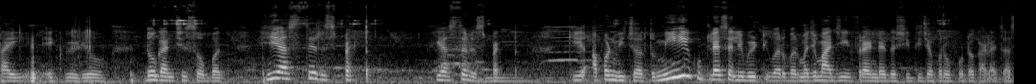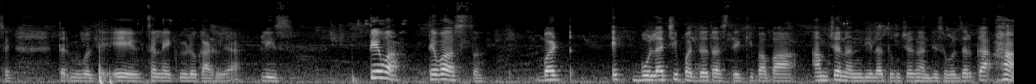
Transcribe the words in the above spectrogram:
ताई एक व्हिडिओ दोघांची सोबत. ही असते रिस्पेक्ट ही असते रिस्पेक्ट की आपण विचारतो मीही कुठल्या सेलिब्रिटीबरोबर म्हणजे माझी फ्रेंड आहे तशी तिच्याबरोबर फोटो काढायचा असेल तर मी बोलते ए चल ना एक व्हिडिओ काढूया प्लीज तेव्हा तेव्हा असतं. बट एक बोलाची पद्धत असते की बाबा आमच्या नंदीला तुमच्या नंदीसोबत जर का हां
